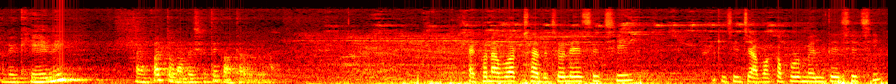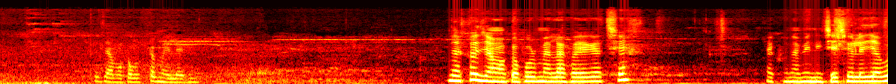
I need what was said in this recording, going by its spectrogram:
আগে খেয়ে নিই, তারপর তোমাদের সাথে কথা বলব। এখন আবার ছাদে চলে এসেছি। কিছু জামা কাপড় মেলতে এসেছি। তো জামা কাপড়টা মেলে নিই দেখো জামা কাপড় মেলা হয়ে গেছে। এখন আমি নিচে চলে যাব।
